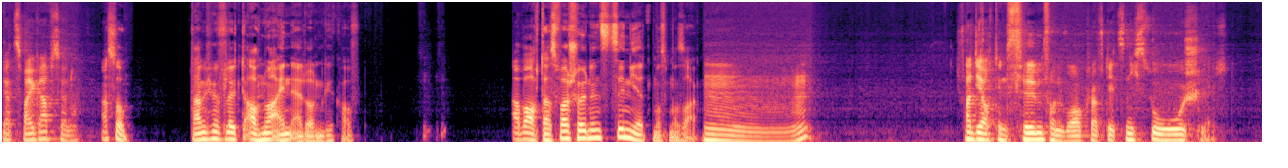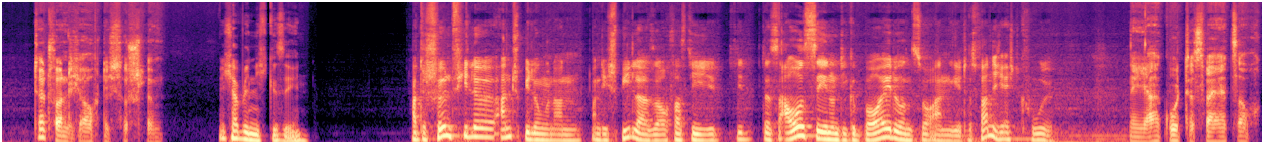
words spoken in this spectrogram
Ja, zwei gab es ja noch. Ach so. Da habe ich mir vielleicht auch nur ein Add-on gekauft. Aber auch das war schön inszeniert, muss man sagen. Mhm. Ich fand ja auch den Film von Warcraft jetzt nicht so schlecht. Den fand ich auch nicht so schlimm. Ich habe ihn nicht gesehen. Hatte schön viele Anspielungen an, an die Spieler, also auch was die, die, das Aussehen und die Gebäude und so angeht. Das fand ich echt cool. Naja, gut, das wäre jetzt auch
